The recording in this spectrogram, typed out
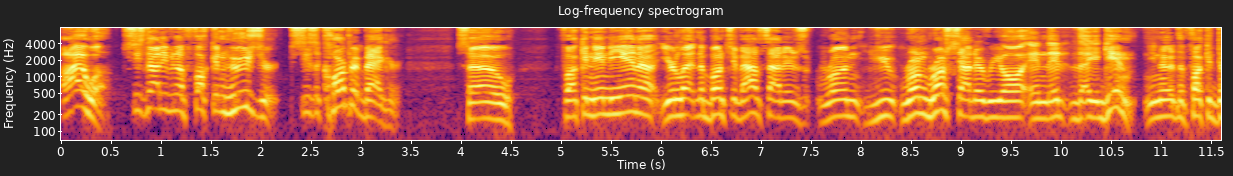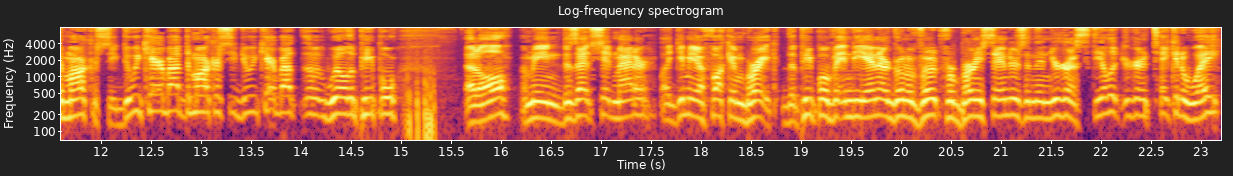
Iowa. She's not even a fucking Hoosier. She's a carpetbagger. So fucking Indiana, you're letting a bunch of outsiders run you run roughshod over y'all, and they, they, again, you know, the fucking democracy. Do we care about democracy? Do we care about the will of the people at all? I mean, does that shit matter? Like, give me a fucking break. The people of Indiana are going to vote for Bernie Sanders, and then you're going to steal it. You're going to take it away.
